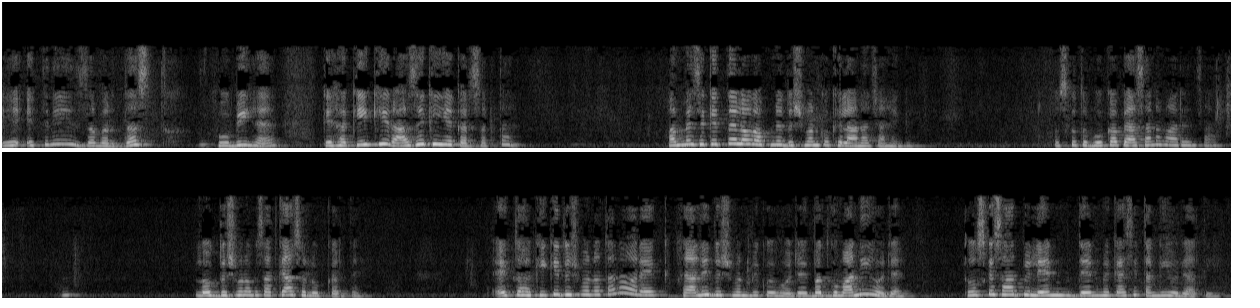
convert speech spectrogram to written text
یہ اتنی زبردست خوبی ہے کہ حقیقی رازے کی یہ کر سکتا ہے۔ ہم میں سے کتنے لوگ اپنے دشمن کو کھلانا چاہیں گے؟ اس کو تو بھوکا پیاسا نہ مارے انسان۔ لوگ دشمنوں کے ساتھ کیا سلوک کرتے؟ ہیں ایک تو حقیقی دشمن ہوتا ہے نا اور ایک خیالی دشمن بھی کوئی ہو جائے، بدگمانی ہو جائے، تو اس کے ساتھ بھی لین دین میں کیسی تنگی ہو جاتی ہے؟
